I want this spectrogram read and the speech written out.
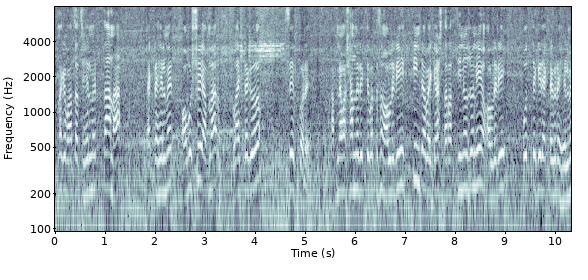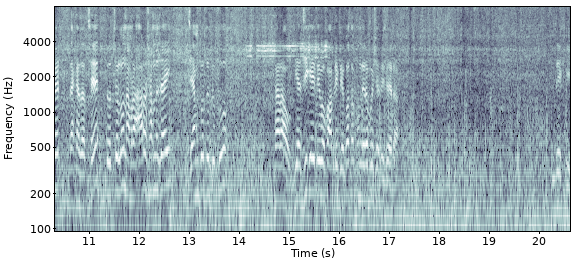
আপনাকে বাঁচাচ্ছে হেলমেট তা না, একটা হেলমেট অবশ্যই আপনার লাইফটাকেও সেভ করে। আপনি আমার সামনে দেখতে পাচ্ছেন অলরেডি তিনটা বাইকার্স তারা তিনজনই অলরেডি প্রত্যেকের একটা করে হেলমেট দেখা যাচ্ছে। তো চলুন আমরা আরও সামনে যাই। জ্যাম কতটুকু? খারাও গিয়ে জিগেই দেবো পাবলিককে কতক্ষণ ধরে বসে দিছে এরা? দেখি।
